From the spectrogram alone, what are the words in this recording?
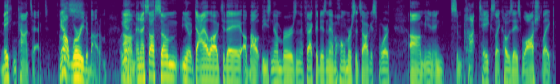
making contact. I'm not worried about him. Well, yeah. Um, and I saw some, you know, dialogue today about these numbers and the fact that he doesn't have a homer since August 4th. Um, and, and some hot takes like Jose's washed. Like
